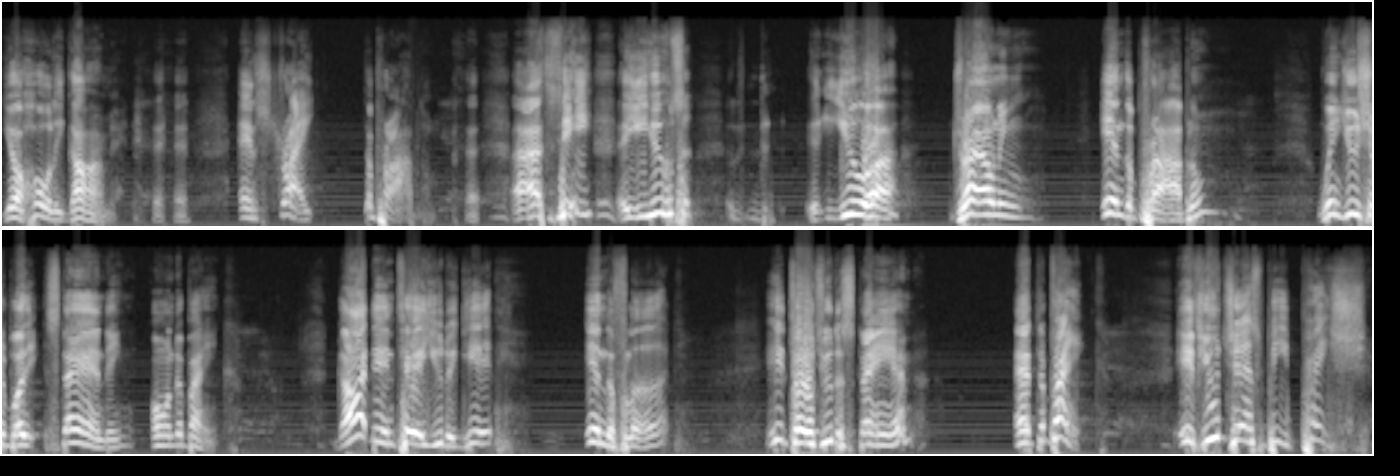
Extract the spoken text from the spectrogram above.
your holy garment and strike the problem. I see you, you are drowning in the problem when you should be standing on the bank. God didn't tell you to get in the flood. He told you to stand at the bank. If you just be patient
